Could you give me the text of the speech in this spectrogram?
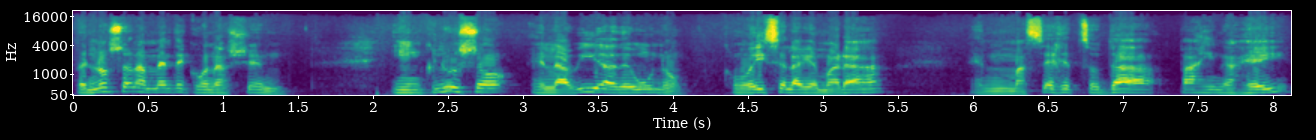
Pero no solamente con Hashem, incluso en la vida de uno, como dice la Gemara en Masejet Sotá, página Hey,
